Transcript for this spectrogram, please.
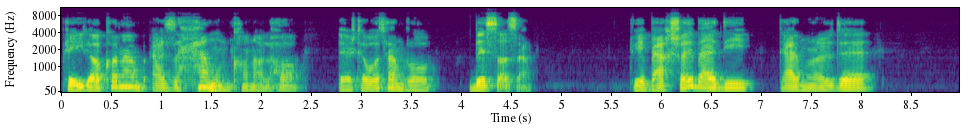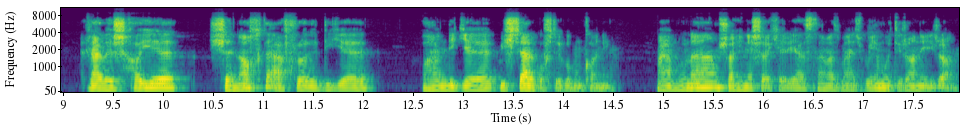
پیدا کنم و از همون کانال ها ارتباطم رو بسازم. توی بخش های بعدی در مورد روش های شناخت افراد دیگه با هم دیگه بیشتر گفتگو می‌کنیم. ممنونم. شاهین شاکری هستم از مجموعه مدیران ایران.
